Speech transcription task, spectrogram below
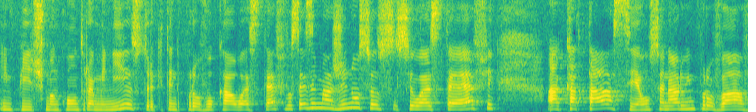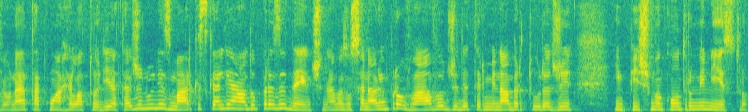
impeachment contra a ministra, que tem que provocar o STF, vocês imaginam se o, se o STF acatasse, é um cenário improvável, né? Está com a relatoria até de Nunes Marques, que é aliado ao presidente, né? Mas um cenário improvável de determinar a abertura de impeachment contra o ministro.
